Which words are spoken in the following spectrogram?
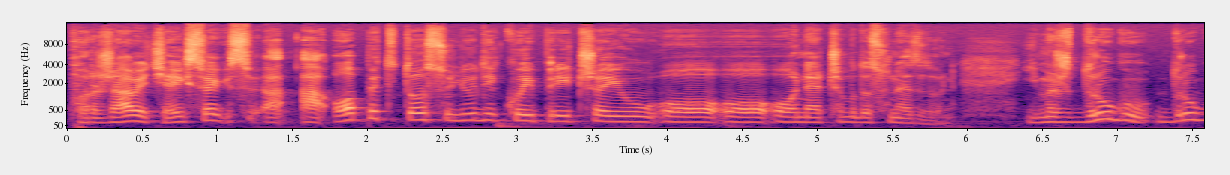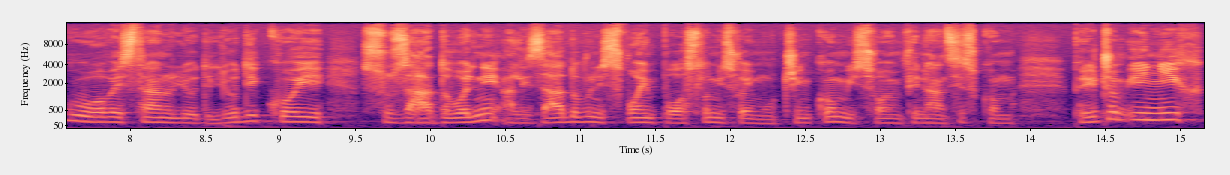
poražavajuće, ih sve, sve a, a opet to su ljudi koji pričaju o, o, o nečemu da su nezadovoljni. Imaš drugu, drugu ovaj stranu ljudi, ljudi koji su zadovoljni, ali zadovoljni svojim poslom i svojim učinkom i svojim finansijskom pričom i njih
